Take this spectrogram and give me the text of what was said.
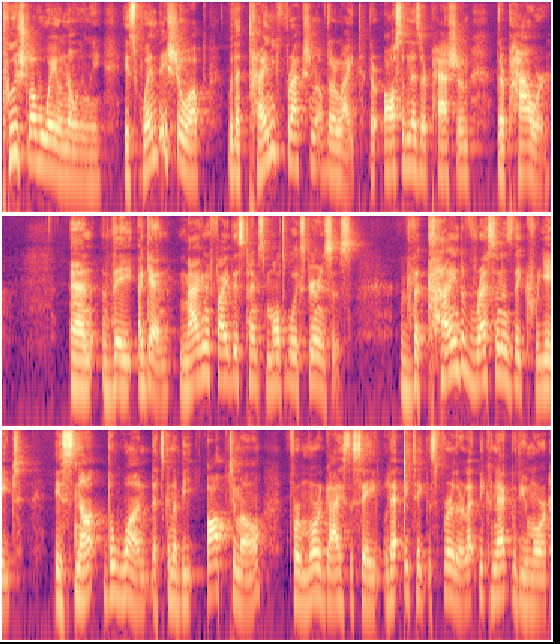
push love away unknowingly is when they show up with a tiny fraction of their light, their awesomeness, their passion, their power and they again magnify this times multiple experiences. The kind of resonance they create is not the one that's going to be optimal for more guys to say let me take this further. Let me connect with you more.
